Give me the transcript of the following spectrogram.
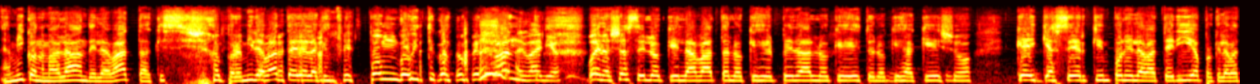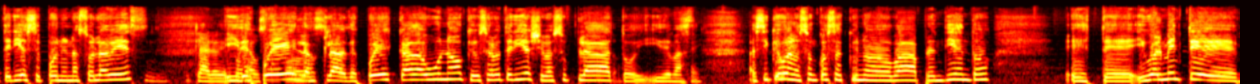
a mí, cuando me hablaban de la bata, qué sé yo, para mí la bata era la que me pongo, ¿viste? Cuando me levanto. Al baño. Bueno, ya sé lo que es la bata, lo que es el pedal, lo que es esto, lo que es aquello, qué hay que hacer, quién pone la batería, porque la batería se pone una sola vez. Claro, Y la usan después, los, claro, después cada uno que usa la batería lleva su plato y, y demás. Sí. Así que bueno, son cosas que uno va aprendiendo. Este, igualmente,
